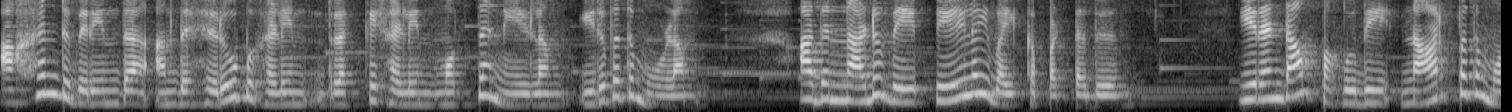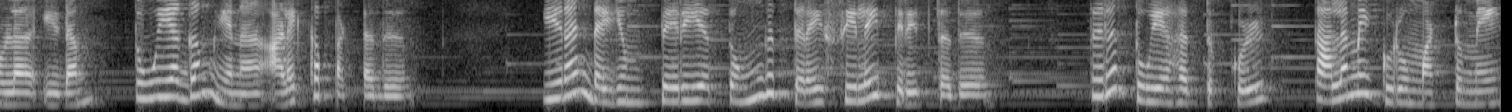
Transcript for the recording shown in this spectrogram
அகன்று விரிந்த அந்த ஹெரூபுகளின் இறக்கைகளின் மொத்த நீளம் இருபது மூலம். அதன் நடுவே பேழை வைக்கப்பட்டது. இரண்டாம் பகுதி நாற்பது முழ இடம் தூயகம் என அழைக்கப்பட்டது. இரண்டையும் பெரிய தொங்கு திரை சிலை பிரித்தது. திருத்தூயகத்துக்குள் தலைமை குரு மட்டுமே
